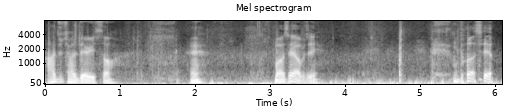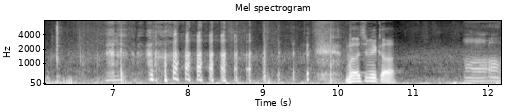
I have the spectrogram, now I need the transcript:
아주 잘 되어 있어. 예? 뭐 하세요 아버지? 뭐 하세요? 뭐 하십니까? 아,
